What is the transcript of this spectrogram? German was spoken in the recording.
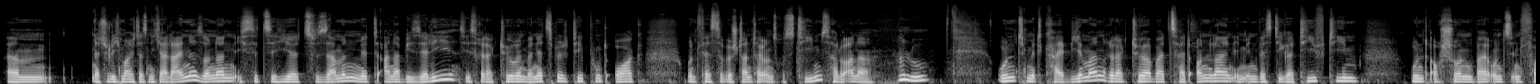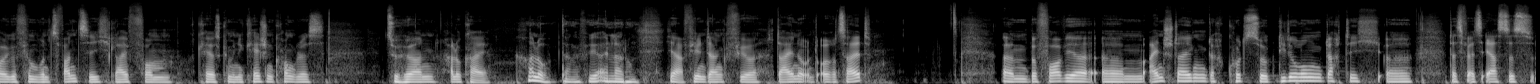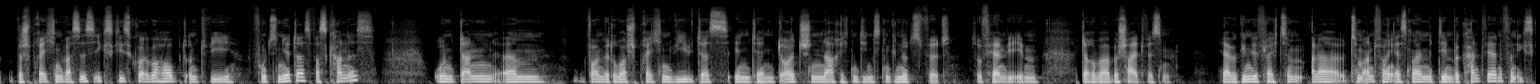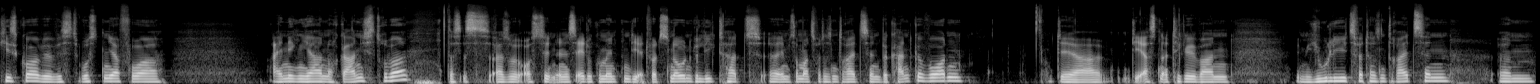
Ähm, natürlich mache ich das nicht alleine, sondern ich sitze hier zusammen mit Anna Biselli. Sie ist Redakteurin bei netzpolitik.org und fester Bestandteil unseres Teams. Hallo Anna. Hallo. Und mit Kai Biermann, Redakteur bei Zeit Online im Investigativteam und auch schon bei uns in Folge 25 live vom Chaos Communication Congress zu hören. Hallo Kai. Hallo, danke für die Einladung. Ja, vielen Dank für deine und eure Zeit. Ähm, bevor wir ähm, einsteigen, kurz zur Gliederung, dachte ich, äh, dass wir als erstes besprechen, was ist XKeyscore überhaupt und wie funktioniert das, was kann es. Und dann ähm, wollen wir darüber sprechen, wie das in den deutschen Nachrichtendiensten genutzt wird, sofern wir eben darüber Bescheid wissen. Ja, beginnen wir vielleicht zum, aller, zum Anfang erstmal mit dem Bekanntwerden von XKeyscore. Wir wussten ja vor einigen Jahren noch gar nichts drüber. Das ist also aus den NSA-Dokumenten, die Edward Snowden geleakt hat, äh, im Sommer 2013 bekannt geworden. Der, die ersten Artikel waren im Juli 2013 ähm,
